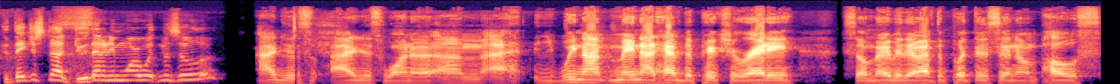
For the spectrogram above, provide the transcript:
Did they just not do that anymore with Mazzulla? I just, I just want to. Um, I, we not may not have the picture ready, so maybe they'll have to put this in on post.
